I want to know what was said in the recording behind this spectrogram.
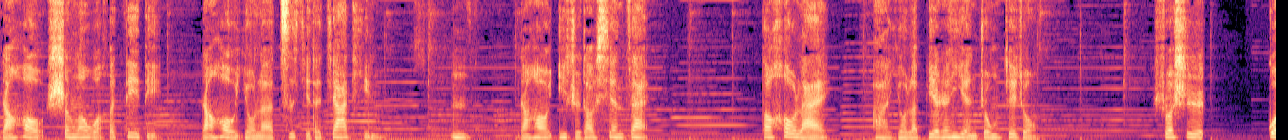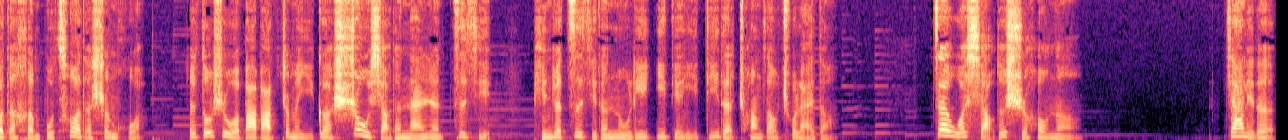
然后生了我和弟弟，然后有了自己的家庭，嗯，然后一直到现在，到后来啊，有了别人眼中这种。说是过得很不错的生活，这都是我爸爸这么一个瘦小的男人自己凭着自己的努力一点一滴的创造出来的。在我小的时候呢，家里的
